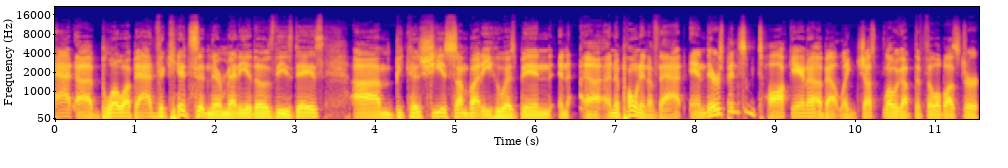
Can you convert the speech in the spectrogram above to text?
at uh, blow up advocates, and there are many of those these days, um, because she is somebody who has been an uh, an opponent of that. And there's been some talk, Anna, about like just blowing up the filibuster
